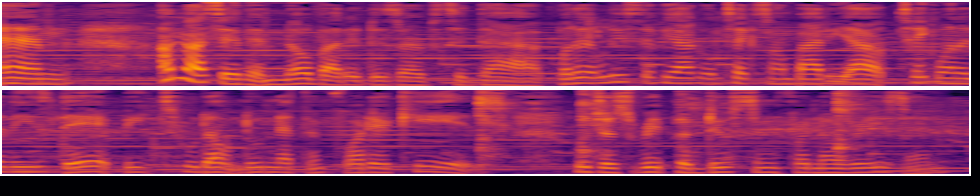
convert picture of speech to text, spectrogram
And I'm not saying that nobody deserves to die, but at least if y'all gonna take somebody out, take one of these deadbeats who don't do nothing for their kids, who just reproducing for no reason.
